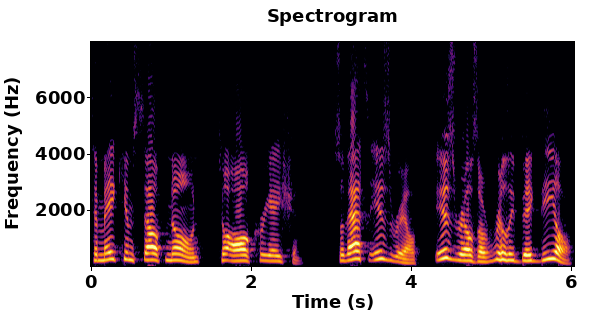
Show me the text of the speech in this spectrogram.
to make himself known to all creation. So that's Israel. Israel's a really big deal.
